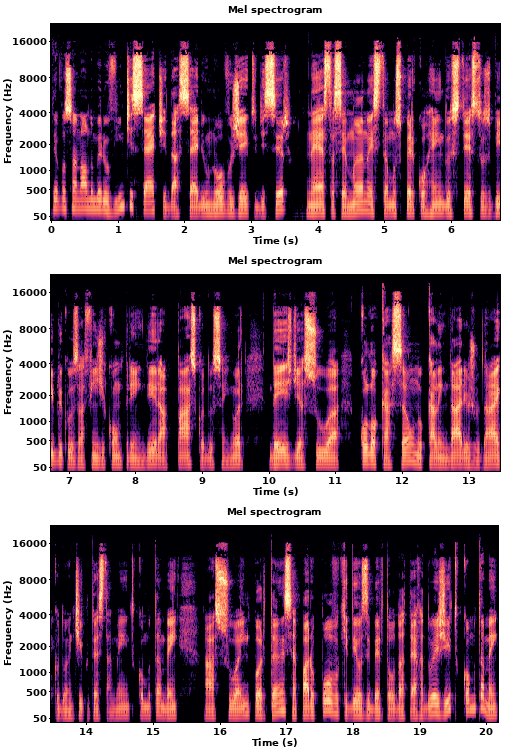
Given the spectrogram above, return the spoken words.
devocional número 27 da série Um Novo Jeito de Ser. Nesta semana estamos percorrendo os textos bíblicos a fim de compreender a Páscoa do Senhor, desde a sua colocação no calendário judaico do Antigo Testamento, como também a sua importância para o povo que Deus libertou da terra do Egito, como também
